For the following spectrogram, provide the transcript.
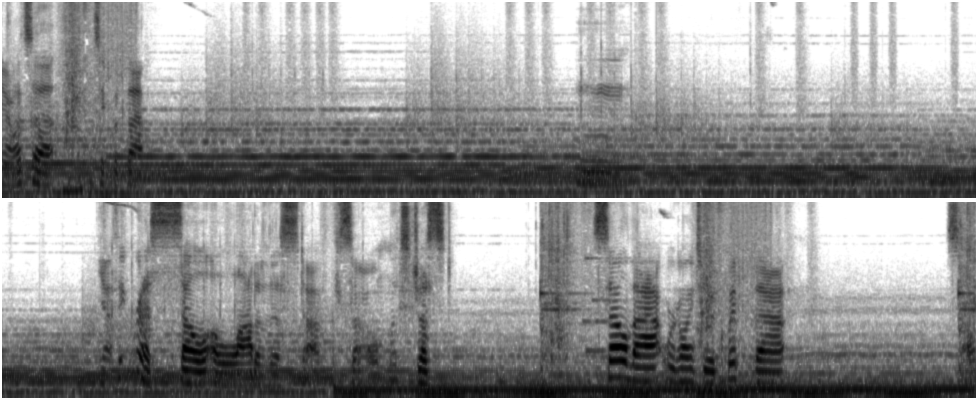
Yeah, let's uh let's equip that. Hmm. Yeah, I think we're gonna sell a lot of this stuff, so let's just sell that. We're going to equip that. Sell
